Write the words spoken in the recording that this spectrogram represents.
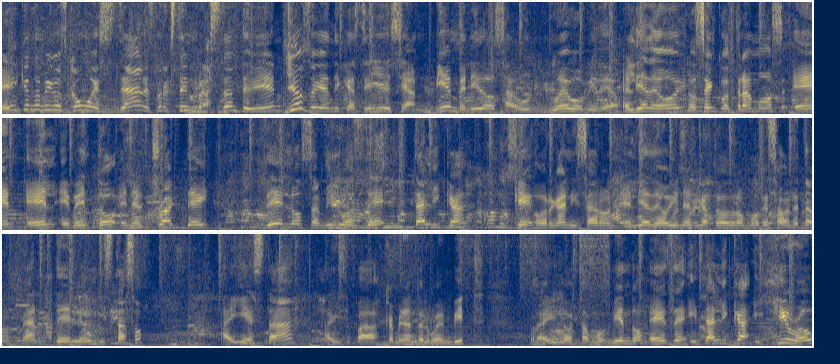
Hey, ¿qué onda amigos? ¿Cómo están? Espero que estén bastante bien. Yo soy Andy Castillo y sean bienvenidos a un nuevo video. El día de hoy nos encontramos en el evento, en el Track Day de los amigos de Itálica que organizaron el día de hoy en el cartódromo de Sabaneta. Vean, denle un vistazo. Ahí está, ahí va caminando el buen beat. Por ahí lo estamos viendo. Es de Itálica y Hero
